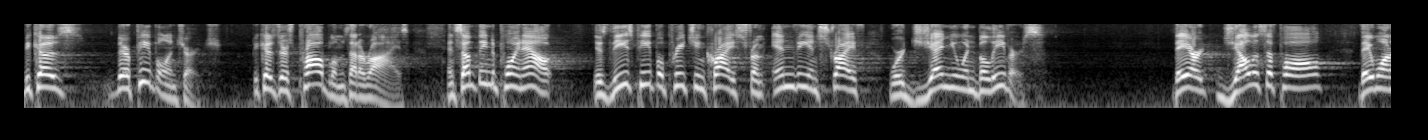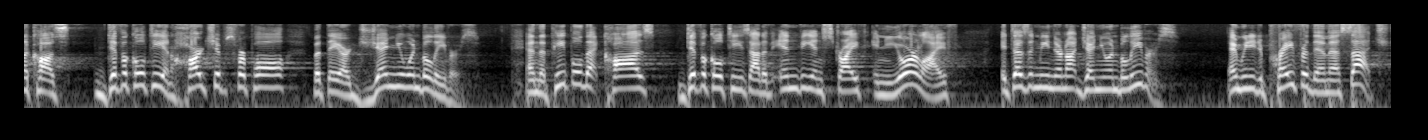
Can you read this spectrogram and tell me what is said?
because there are people in church, because there's problems that arise. And something to point out is these people preaching Christ from envy and strife were genuine believers. They are jealous of Paul. They want to cause difficulty and hardships for Paul, but they are genuine believers. And the people that cause difficulties out of envy and strife in your life, it doesn't mean they're not genuine believers. And we need to pray for them as such.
